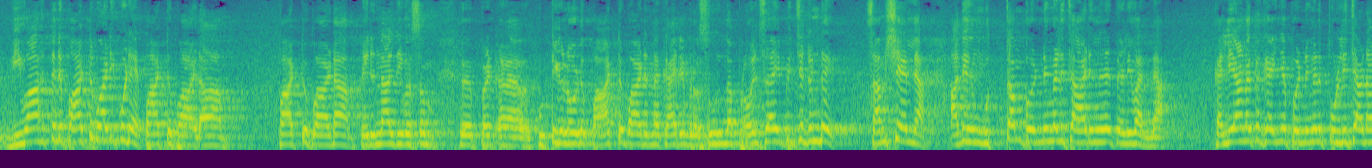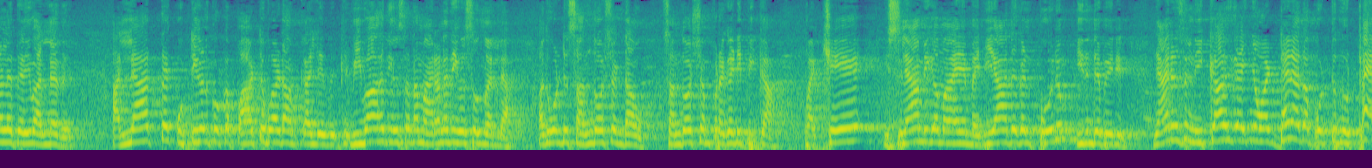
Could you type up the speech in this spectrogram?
വിവാഹത്തിന് പാട്ട് പാടിക്കൂടെ? പാട്ട് പാടാം. പാട്ട് പാടാം. പെരുന്നാൾ ദിവസം കുട്ടികളോട് പാട്ട് പാടുന്ന കാര്യം റസൂലിനെ പ്രോത്സാഹിപ്പിച്ചിട്ടുണ്ട്. സംശയമല്ല അത് മുത്തം പെണ്ണുങ്ങൾ ചാടുന്നതിന് തെളിവല്ല. കല്യാണമൊക്കെ കഴിഞ്ഞ പെണ്ണുങ്ങൾ തുള്ളിച്ചാടാനുള്ള തെളിവല്ലത്. അല്ലാത്ത കുട്ടികൾക്കൊക്കെ പാട്ടുപാടാം വിവാഹ ദിവസം മരണ ദിവസമൊന്നുമല്ല. അതുകൊണ്ട് സന്തോഷം ഉണ്ടാവും. സന്തോഷം പ്രകടിപ്പിക്കാം. പക്ഷേ ഇസ്ലാമികമായ മര്യാദകൾ പോലും ഇതിന്റെ പേരിൽ. ഞാനൊരു നിക്കാഹ് കഴിഞ്ഞ ഉടനെ അത് പൊട്ടുന്നു. ഠേ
